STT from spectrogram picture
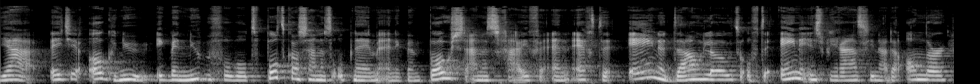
ja, weet je, ook nu. Ik ben nu bijvoorbeeld podcast aan het opnemen en ik ben post aan het schrijven. En echt de ene download of de ene inspiratie naar de ander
